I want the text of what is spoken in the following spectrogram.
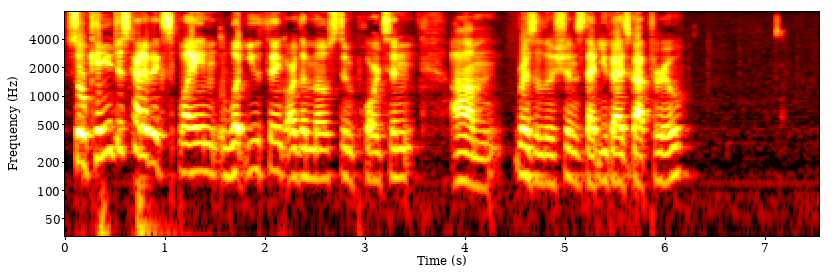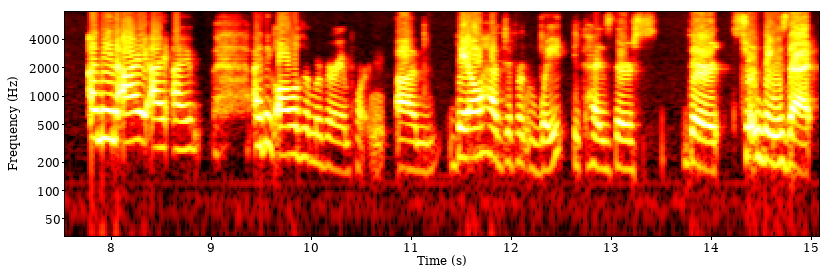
So, can you just kind of explain what you think are the most important um, resolutions that you guys got through? I mean, I, I, I, I think all of them are very important. Um, they all have different weight because there's there are certain things that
